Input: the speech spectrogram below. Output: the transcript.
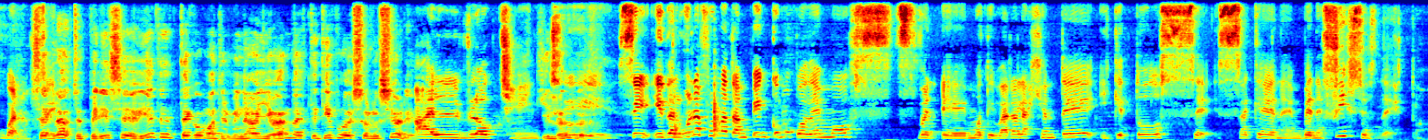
Bueno, O sea, sí. claro, tu experiencia de vida te está como terminado llevando a este tipo de soluciones. al blockchain. Qué loco. Sí, sí, y de alguna forma también cómo podemos eh, motivar a la gente y que todos se saquen eh, beneficios de esto.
